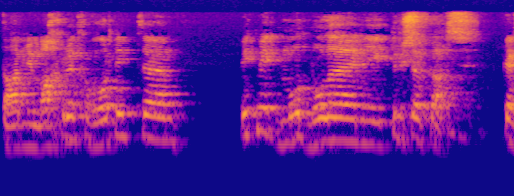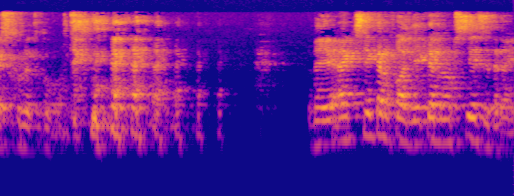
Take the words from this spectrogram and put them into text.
daarmee mag groot geword het ehm um, weet met motbolle in die trousoukas kus groot geword. nee, ek seker van jy kan nog steeds dit ry.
